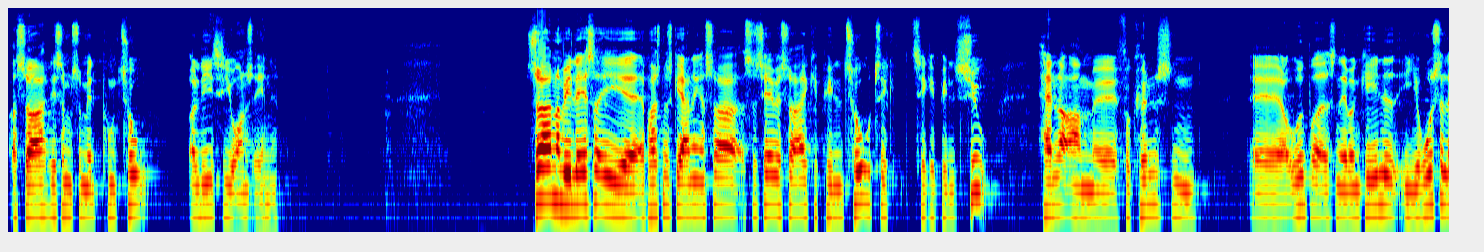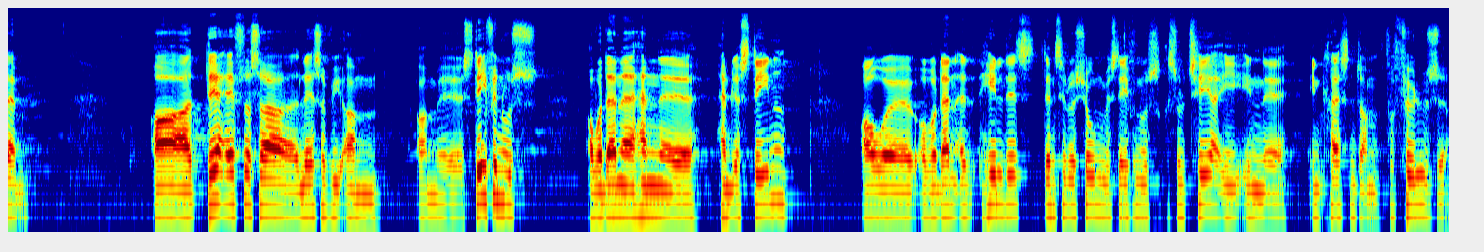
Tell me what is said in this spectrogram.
og så ligesom som et punkt 2 og lige til jordens ende. Så når vi læser i øh, Apostlenes Gerninger, så, så ser vi så, at kapitel 2 til, til kapitel 7 handler om øh, forkyndelsen øh, og udbredelsen af evangeliet i Jerusalem. Og derefter så læser vi om, om øh, Stefanus, og hvordan uh, han, øh, han bliver stenet, og, øh, og hvordan at hele det, den situation med Stefanus resulterer i en, øh, en kristendom forfølgelse.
